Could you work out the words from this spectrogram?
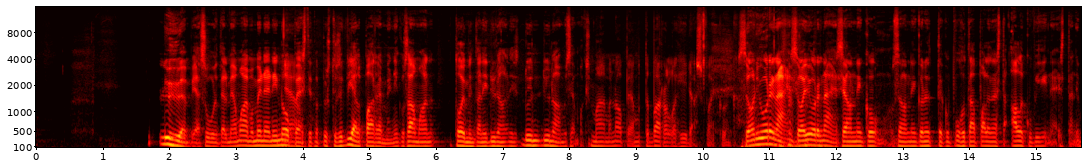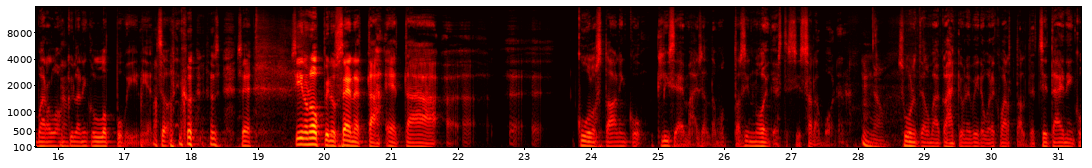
lyhyempiä suunnitelmia. Maailma menee niin nopeasti, yeah. että mä pystyisin vielä paremmin niin kuin saamaan toimintani dyna- dy- dynaamisemmaksi. Maailman nopea, mutta Barolo hidas vai kuinka? Se on juuri näin, se on juuri näin. Se on, niin kuin, se on niin kuin nyt, kun puhutaan paljon näistä alkuviineistä, niin Barolo on no. kyllä niin kuin loppuviini. Että se on niin kuin, se, siinä on oppinut sen, että, että äh, kuulostaa niin kuin kliseemäiseltä, mutta siinä on oikeasti siis sadan vuoden no. suunnitelma ja 25 vuoden kvartaalit, että sitä ei niin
